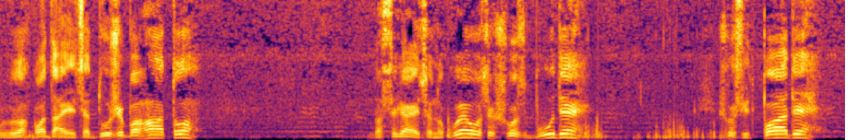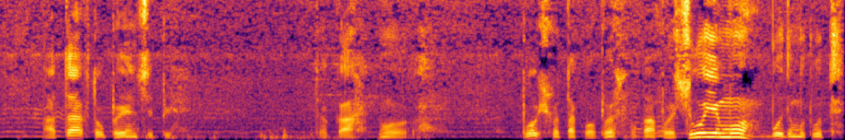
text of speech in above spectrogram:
Тому закладається дуже багато. Населяються нуклеуси, щось буде, щось відпаде. А так то в принципі така. Ну, поки що тако. Поки працюємо, будемо тут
